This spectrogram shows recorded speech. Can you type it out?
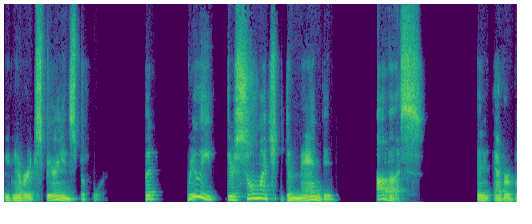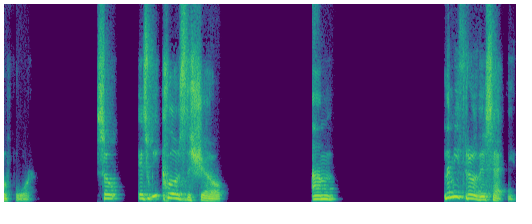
we've never experienced before, but really there's so much demanded of us than ever before. So as we close the show, um, let me throw this at you.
